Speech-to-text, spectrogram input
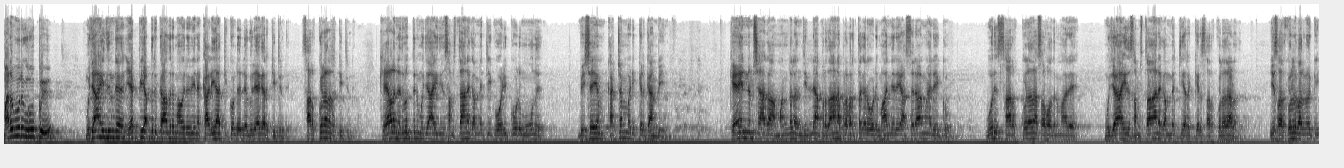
മടവൂർ ഗ്രൂപ്പ് മുജാഹിദിന്റെ എ പി അബ്ദുൽ ഖാദർ മൗലവീനെ കളിയാക്കിക്കൊണ്ട് ലഘുലേഖ ഇറക്കിയിട്ടുണ്ട്. സർക്കുലർ ഇറക്കിയിട്ടുണ്ട്. കേരള നേതൃത്വത്തിന് മുജാഹിദീൻ സംസ്ഥാന കമ്മിറ്റി കോഴിക്കോട് മൂന്ന് വിഷയം കക്ഷം വടിക്കൽ ക്യാമ്പയിൻ. കെ എൻ എം ശാഖ മണ്ഡലം ജില്ലാ പ്രധാന പ്രവർത്തകരോട് മാന്യരെ അസ്സലാമു അലൈക്കും. ഒരു സർക്കുലറ സഹോദരന്മാരെ മുജാഹിദ് സംസ്ഥാന കമ്മിറ്റി ഇറക്കിയ സർക്കുലറാണത്. ഈ സർക്കുലർ പറഞ്ഞു നോക്കി.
